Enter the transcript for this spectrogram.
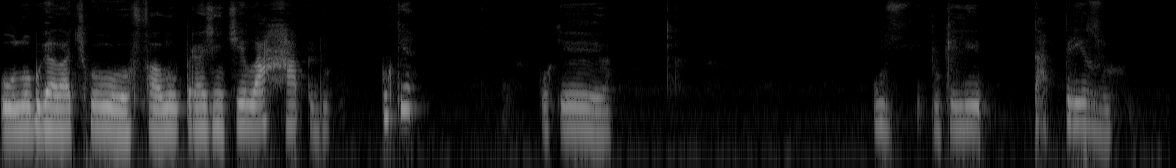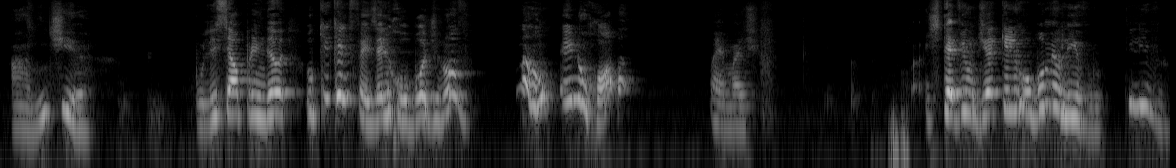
O Lobo Galáctico falou pra gente ir lá rápido. Por quê? Porque os, porque ele tá preso. Ah, mentira. O policial prendeu. O que que ele fez? Ele roubou de novo? Não, ele não rouba. Ué, mas. Teve um dia que ele roubou meu livro. Que livro?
